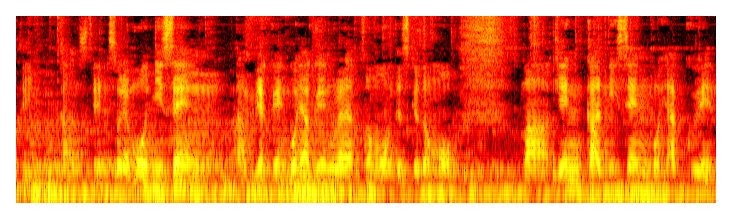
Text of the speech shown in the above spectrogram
っていう感じで、それも2000何百円、500円ぐらいだと思うんですけども、まあ、原価2500円。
